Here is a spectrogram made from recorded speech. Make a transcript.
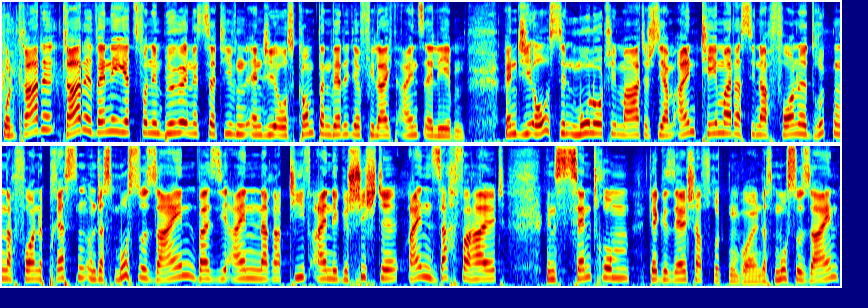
Und gerade, gerade wenn ihr jetzt von den Bürgerinitiativen NGOs kommt, dann werdet ihr vielleicht eins erleben. NGOs sind monothematisch. Sie haben ein Thema, das sie nach vorne drücken, nach vorne pressen und das muss so sein, weil sie ein Narrativ, eine Geschichte, einen Sachverhalt ins Zentrum der Gesellschaft rücken wollen. Das muss so sein.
